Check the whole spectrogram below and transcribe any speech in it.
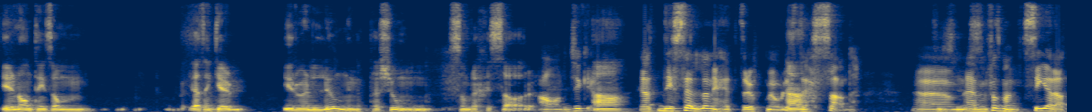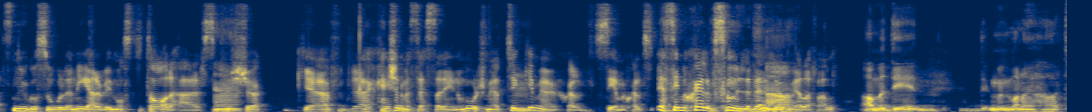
Är det någonting som, jag tänker, är du en lugn person som regissör? Ja, det tycker jag. Ja, det är sällan jag hettar upp mig och blir Ja. stressad. Um, även fast man ser att nu går solen ner, vi måste ta det här. Så Mm. försöker jag, jag kan känna mig stressad inombords, men jag tycker Mm. mig själv, ser mig själv, jag ser mig själv som väldigt Ja. lugn i alla fall. Ja men det, det, man har ju hört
